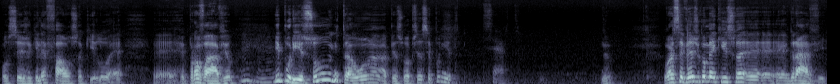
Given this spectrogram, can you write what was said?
ou seja, que ele é falso, aquilo é, é reprovável. Uhum. E por isso, então, a pessoa precisa ser punida. Certo. Né? Agora, você veja como é que isso é, é, é grave,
